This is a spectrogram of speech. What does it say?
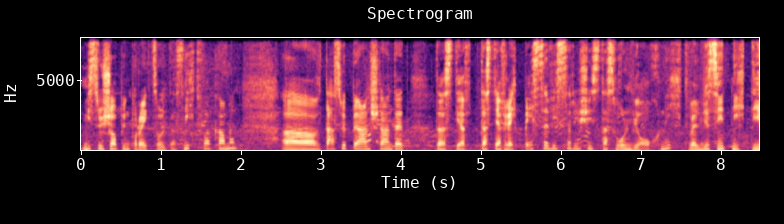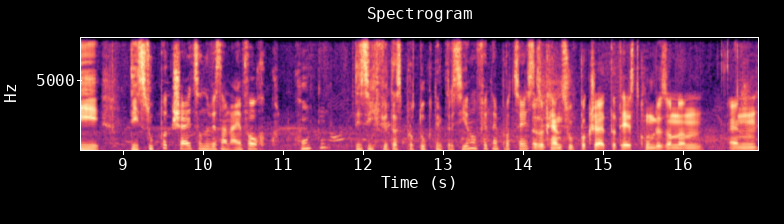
Mystery Shopping Projekt soll das nicht vorkommen. Äh, das wird beanstandet, dass der, dass der vielleicht besserwisserisch ist, das wollen wir auch nicht, weil wir sind nicht die, die super gescheit, sondern wir sind einfach Kunden, die sich für das Produkt interessieren und für den Prozess. Also kein super gescheiter Testkunde, sondern ein.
